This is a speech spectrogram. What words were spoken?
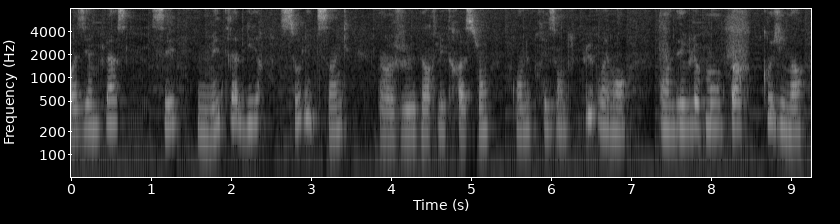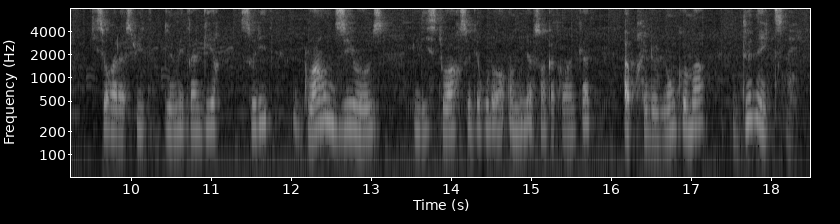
Troisième place, c'est Metal Gear Solid 5, un jeu d'infiltration qu'on ne présente plus vraiment, en développement par Kojima, qui sera la suite de Metal Gear Solid Ground Zeroes. L'histoire se déroulera en 1984 après le long coma de Nate Snake.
